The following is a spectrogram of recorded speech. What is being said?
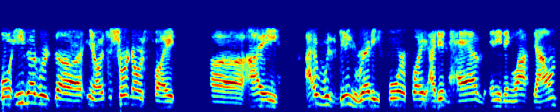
Well, Yves Edwards, uh, you know, it's a short notice fight. Uh, I I was getting ready for a fight. I didn't have anything locked down,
